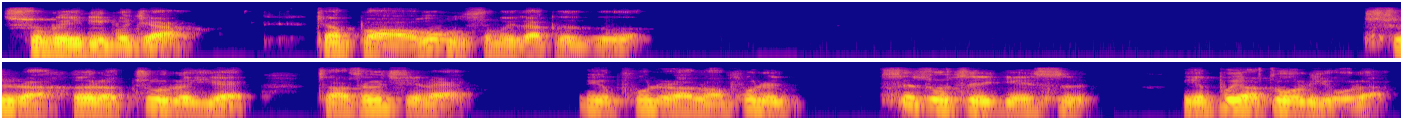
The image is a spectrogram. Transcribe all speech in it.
送给利伯家，将宝物送给他哥哥。吃了喝了住了也，早晨起来，那个仆人老老仆人是做这一件事，也不要多留了，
